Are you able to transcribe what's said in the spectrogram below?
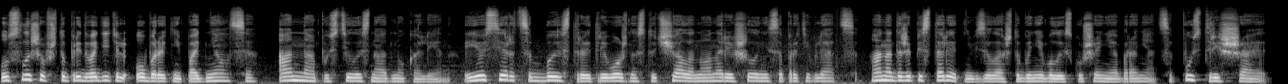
Услышав, что предводитель оборотней поднялся, Анна опустилась на одно колено. Ее сердце быстро и тревожно стучало, но она решила не сопротивляться. Она даже пистолет не взяла, чтобы не было искушения обороняться. Пусть решает.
